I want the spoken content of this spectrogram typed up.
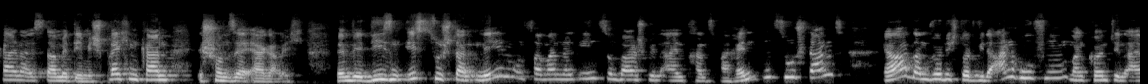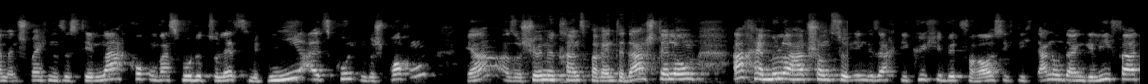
keiner ist da, mit dem ich sprechen kann, ist schon sehr ärgerlich. Wenn wir diesen Ist-Zustand nehmen und verwandeln ihn zum Beispiel in einen transparenten Zustand, ja, dann würde ich dort wieder anrufen. Man könnte in einem entsprechenden System nachgucken, was wurde zuletzt mit mir als Kunden besprochen. Ja, also schöne transparente Darstellung. Ach, Herr Müller hat schon zu Ihnen gesagt, die Küche wird voraussichtlich dann und dann geliefert.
